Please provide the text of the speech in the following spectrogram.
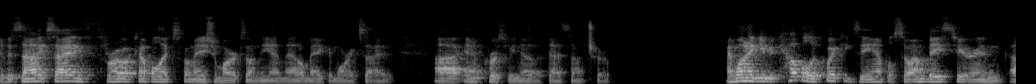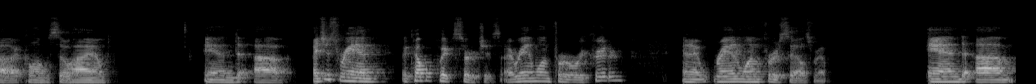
If it's not exciting, throw a couple exclamation marks on the end. That'll make it more exciting. Uh, and of course, we know that that's not true. I want to give you a couple of quick examples. So I'm based here in uh, Columbus, Ohio, and uh, I just ran a couple quick searches. I ran one for a recruiter, and I ran one for a sales rep. And um,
